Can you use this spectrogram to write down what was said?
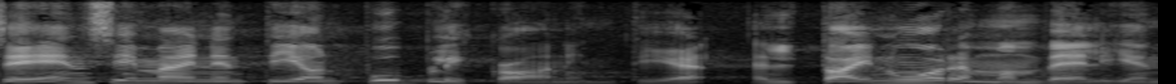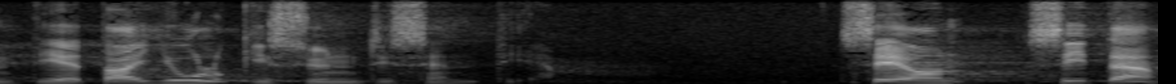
Se ensimmäinen tie on publikaanin tie, tai nuoremman veljen tie, tai julkisyntisen tie. Se on sitä,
